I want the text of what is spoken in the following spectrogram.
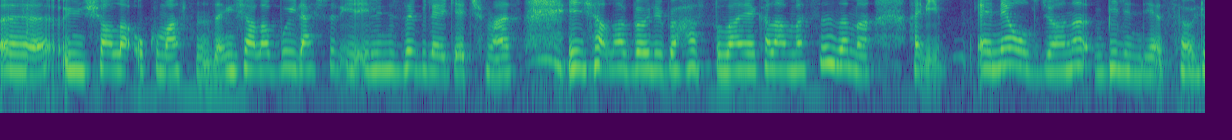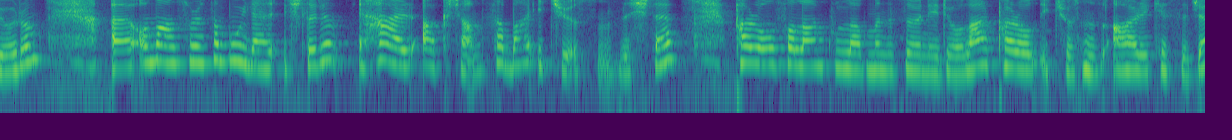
E, inşallah okumazsınız. Yani inşallah bu ilaçlar elinize bile geçmez. İnşallah böyle bir hastalığa yakalanmazsınız ama hani e, ne olacağını bilin diye söylüyorum. E, ondan sonrasında bu ilaçları her akşam sabah içiyorsunuz işte. Parol falan kullanmanızı öneriyorlar. Parol içiyorsunuz ağrı kesici.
